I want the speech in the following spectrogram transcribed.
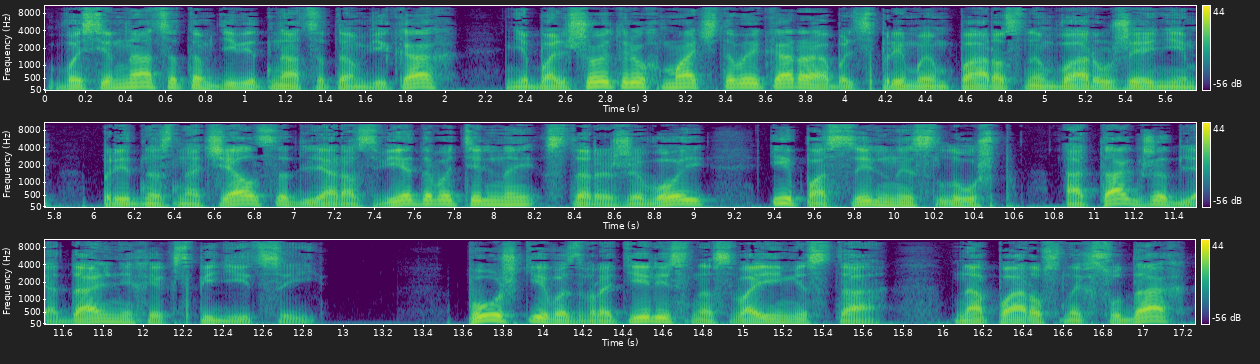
в XVIII-XIX веках – небольшой трехмачтовый корабль с прямым парусным вооружением – предназначался для разведывательной, сторожевой и посыльной служб, а также для дальних экспедиций. Пушки возвратились на свои места. На парусных судах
